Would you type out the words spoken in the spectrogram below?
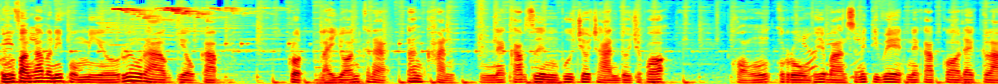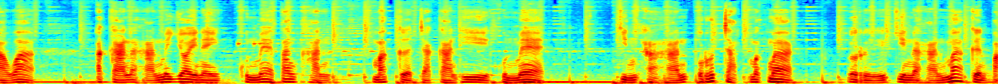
คุณผู้ฟังครับวันนี้ผมมีเรื่องราวเกี่ยวกับ กรดไหลย้อนขณะตั้งครรภ์นะครับ ซึ่งผู้เชี่ยวชาญโดยเฉพาะของโรงพยาบาลสมิติเวชนะครับ ก็ได้กล่าวว่า อาการอาหารไม่ย่อยในคุณแม่ตั้งครรภ์มักเกิดจากการที่คุณแม่ กินอาหารรสจัดมากๆ หรือกินอาหารมากเกินไป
